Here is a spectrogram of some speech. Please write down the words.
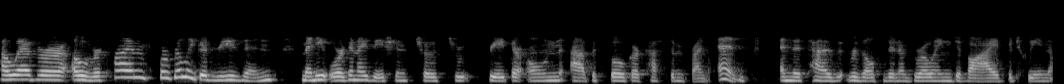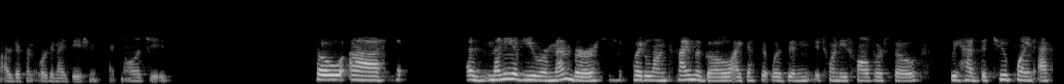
However, over time, for really good reasons, many organizations chose to create their own uh, bespoke or custom front end. And this has resulted in a growing divide between our different organizations' technologies. So uh, as many of you remember, quite a long time ago, I guess it was in 2012 or so, we had the 2.x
